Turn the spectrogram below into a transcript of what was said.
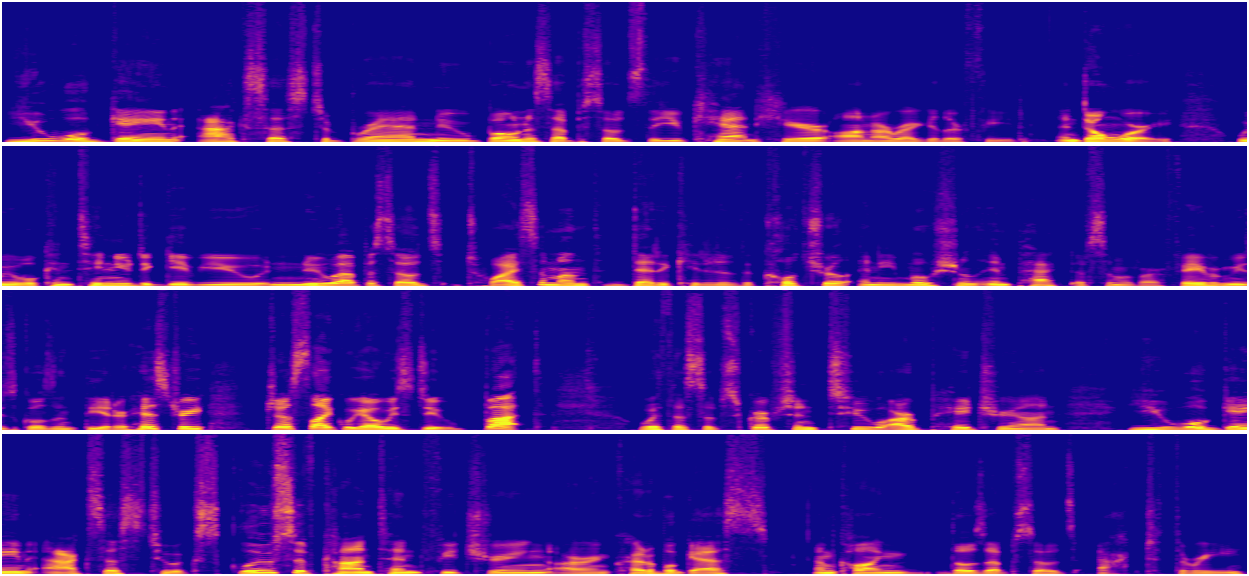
you will gain access to brand new bonus episodes that you can't hear on our regular feed. And don't worry, we will continue to give you new episodes twice a month dedicated to the cultural and emotional impact of some of our favorite musicals in theater history, just like we always do. But with a subscription to our Patreon, you will gain access to exclusive content featuring our incredible guests. I'm calling those episodes Act 3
